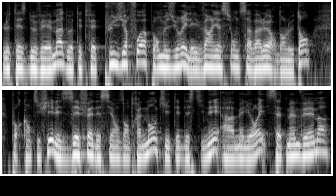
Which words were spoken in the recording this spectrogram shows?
Le test de VMA doit être fait plusieurs fois pour mesurer les variations de sa valeur dans le temps, pour quantifier les effets des séances d'entraînement qui étaient destinées à améliorer cette même VMA.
